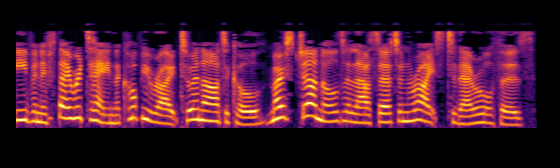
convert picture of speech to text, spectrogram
Even if they retain the copyright to an article, most journals allow certain rights to their authors.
